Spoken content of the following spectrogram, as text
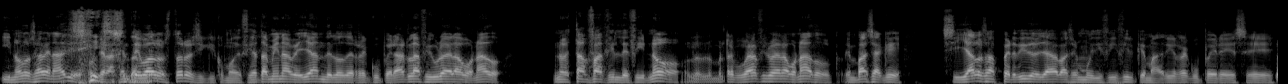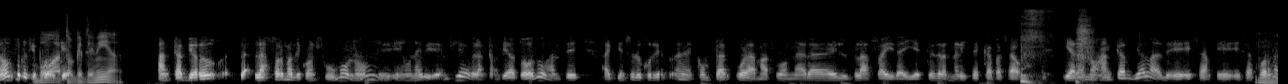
Y no lo sabe nadie, porque la gente va a los toros. Y como decía también Avellán, de lo de recuperar la figura del abonado. No es tan fácil decir, no, recuperar la figura del abonado. ¿En base a qué? Si ya los has perdido, ya va a ser muy difícil que Madrid recupere ese no, porque, boato porque que tenía. Han cambiado formas de consumo, ¿no? Es una evidencia, han cambiado todo. Antes, ¿a quién se le ocurría comprar por Amazon? Ahora el Black Friday este de las narices que ha pasado. Y ahora nos han cambiado la, esa, esa forma.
